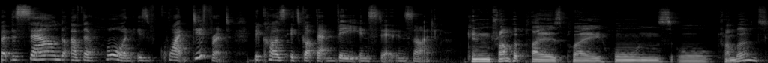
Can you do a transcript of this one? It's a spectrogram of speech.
But the sound of the horn is quite different because it's got that V instead inside. Can trumpet players play horns or trombones?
